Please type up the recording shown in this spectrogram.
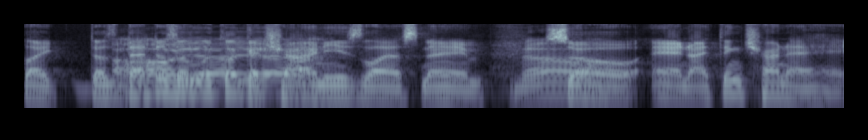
Like does that Oh, doesn't look yeah, like a. Chinese last name. No. So and I think China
